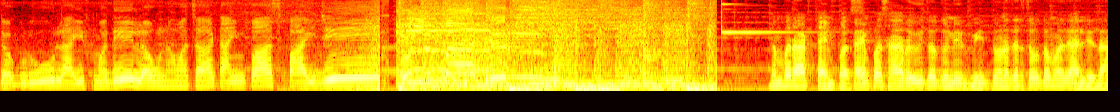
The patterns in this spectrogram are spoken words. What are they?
दगडू लाईफमध्ये लव नावाचा टाइमपास पाहिजे. नंबर आठ टाइमपास टाइमपास हा रवी जाधव निर्मित दोन हजार चौदा मध्ये आलेला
